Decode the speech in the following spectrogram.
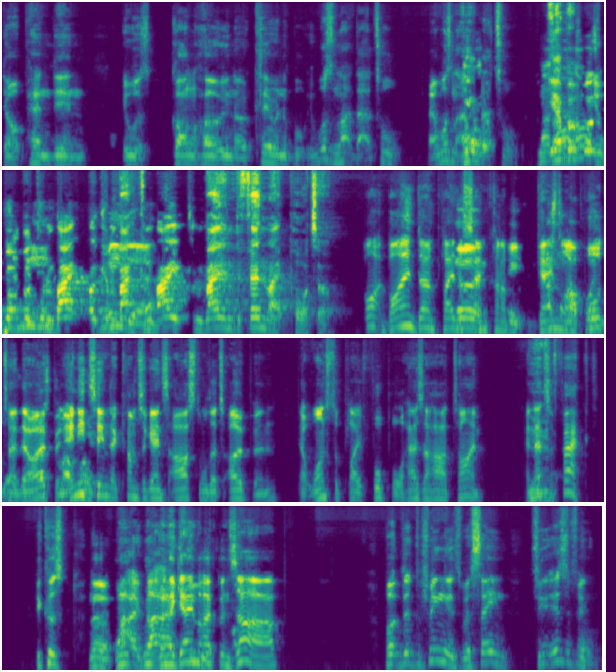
they were penned in. It was gung ho, you know, clearing the ball. It wasn't like that at all. That wasn't Yeah, but- at all. No, yeah, no, but, no. but, but, but can Bayern, but can Me, Bayern, yeah. can Bayern, can defend like Porto? Bay- Bayern don't play the No, same kind of game that's like my point, Porto. They're open. Any point. team that comes against Arsenal that's open, that wants to play football, has a hard time, and that's a mm. fact. Because No, when, that- when- that when the game opens but- up, But the, the thing is, we're saying, see, here's the thing.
